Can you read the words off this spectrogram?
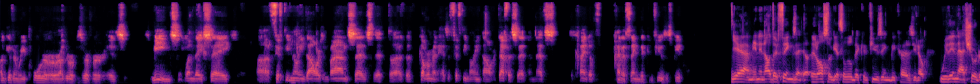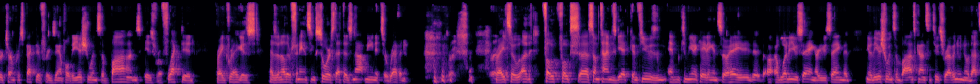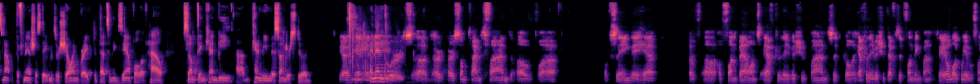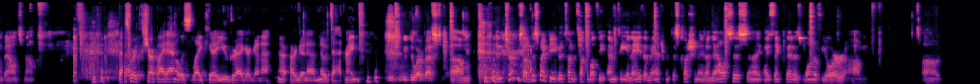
a given reporter or other observer is means when they say uh, $50 million in bonds says that uh, the government has a $50 million deficit, and that's the kind of kind of thing that confuses people. Yeah, I mean, and other things, it also gets a little bit confusing because, you know, within that shorter term perspective, for example, the issuance of bonds is reflected, right, Greg, as, as another financing source. That does not mean it's a revenue. right. right. right. So uh, folk, folks uh, sometimes get confused and, and, communicating. And so, hey, uh, what are you saying? Are you saying that you know the issuance of bonds constitutes revenue? No, that's not what the financial statements are showing, right? But that's an example of how something can be um, can be misunderstood. Yeah, and, and, and issuers uh, are, are sometimes fond of uh, of saying they have uh, a fund balance after they've issued bonds that go after they've issued deficit funding bonds. Say, oh look, we have a fund balance now. That's where sharp-eyed analysts like uh, you, Greg, are gonna are, are gonna note that, right? we, we, do our best. Um, in terms of this, might be a good time to talk about the MD&A, the Management Discussion and Analysis, and I, I think that is one of your um, uh,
